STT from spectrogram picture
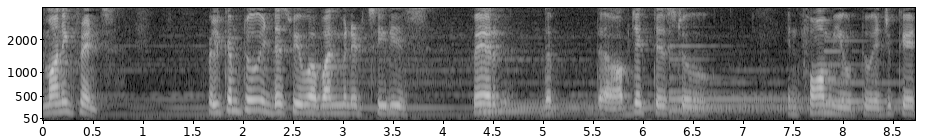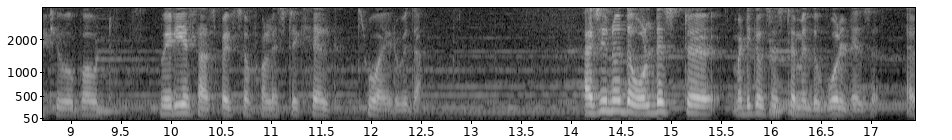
morning, friends. Welcome to Indus Viva One Minute series, where the, the object is to inform you, to educate you about various aspects of holistic health through Ayurveda. As you know, the oldest uh, medical system in the world is uh,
